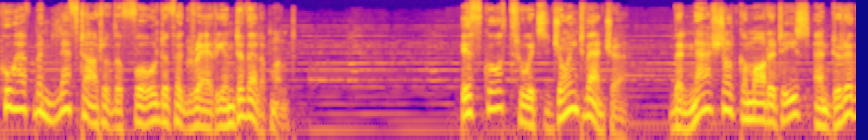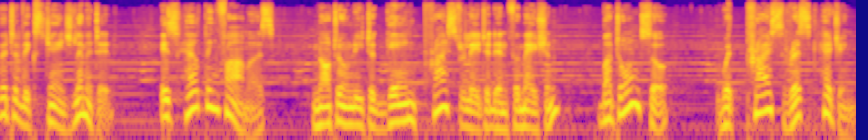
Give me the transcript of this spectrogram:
who have been left out of the fold of agrarian development. IFFCO, through its joint venture, the National Commodities and Derivative Exchange Limited, is helping farmers not only to gain price-related information, but also with price risk hedging.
